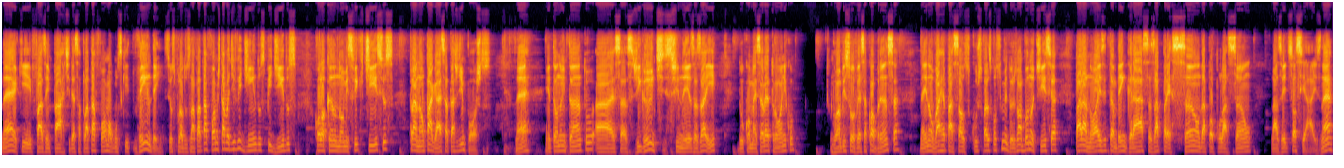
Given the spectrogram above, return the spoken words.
né, que fazem parte dessa plataforma, alguns que vendem seus produtos na plataforma, estava dividindo os pedidos, colocando nomes fictícios para não pagar essa taxa de impostos, né? Então, no entanto, essas gigantes chinesas aí do comércio eletrônico vão absorver essa cobrança né, e não vai repassar os custos para os consumidores. Uma boa notícia para nós e também graças à pressão da população nas redes sociais, né?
